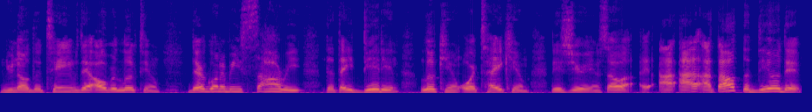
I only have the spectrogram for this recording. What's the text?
you know the teams that overlooked him. They're going to be sorry that they didn't look him or take him this year. And so I I, I thought the deal that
